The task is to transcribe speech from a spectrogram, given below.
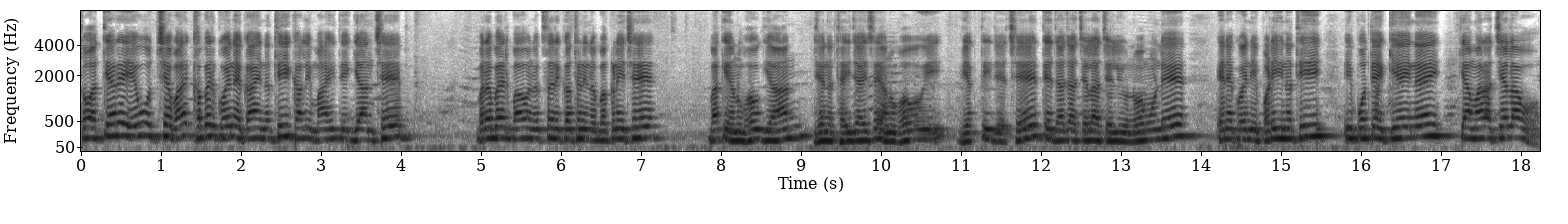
તો અત્યારે એવું જ છે ભાઈ ખબર કોઈને કાંઈ નથી ખાલી માહિતી જ્ઞાન છે. બરાબર બાવન અક્ષરી કથણી ને બકણી છે. બાકી અનુભવ જ્ઞાન જેને થઈ જાય છે અનુભવી વ્યક્તિ જે છે તે જાજા ચેલા ચેલિયું ન મૂંડે. એને કોઈની પડી નથી એ પોતે કહે નહીં કે આ મારા ચેલાઓ.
